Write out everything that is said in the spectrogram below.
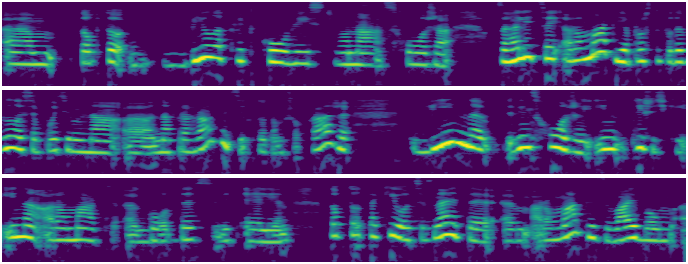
Ем, Тобто біла квітковість, вона схожа. Взагалі, цей аромат, я просто подивилася потім на е, на фрагрантиці, хто там що каже. Він він схожий і, трішечки і на аромат е, Goddess від Alien. Тобто такі, оце, знаєте, ем, аромати з вайбом е,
